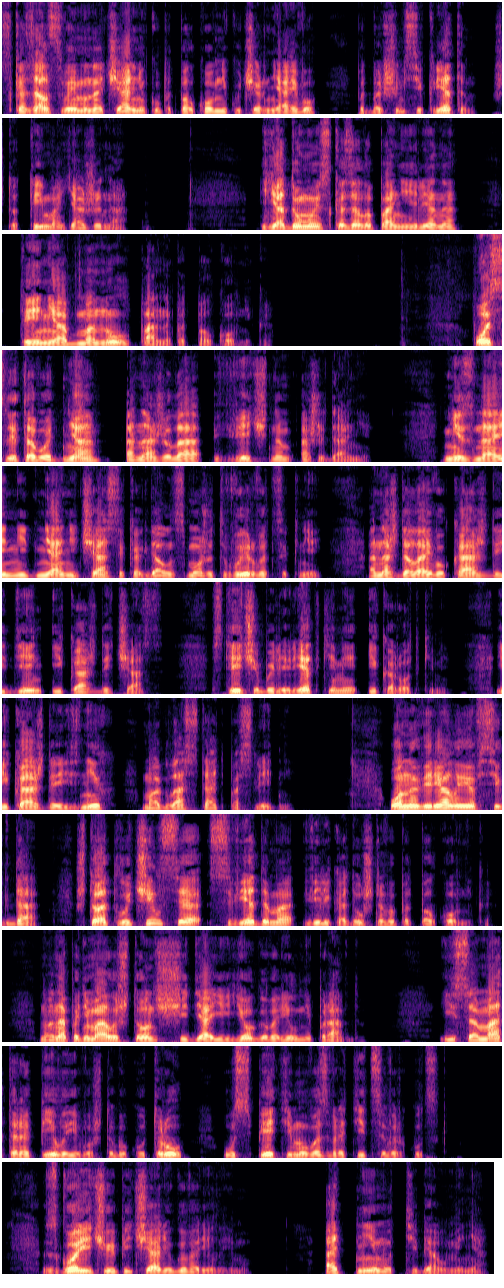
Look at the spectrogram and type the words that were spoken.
сказал своему начальнику, подполковнику Черняеву, под большим секретом, что ты моя жена. Я думаю, сказала пани Елена, ты не обманул пана подполковника. После того дня она жила в вечном ожидании. Не зная ни дня, ни часа, когда он сможет вырваться к ней, она ждала его каждый день и каждый час. Встречи были редкими и короткими и каждая из них могла стать последней. Он уверял ее всегда, что отлучился с ведома великодушного подполковника, но она понимала, что он, щадя ее, говорил неправду, и сама торопила его, чтобы к утру успеть ему возвратиться в Иркутск. С горечью и печалью говорила ему, «Отнимут тебя у меня,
